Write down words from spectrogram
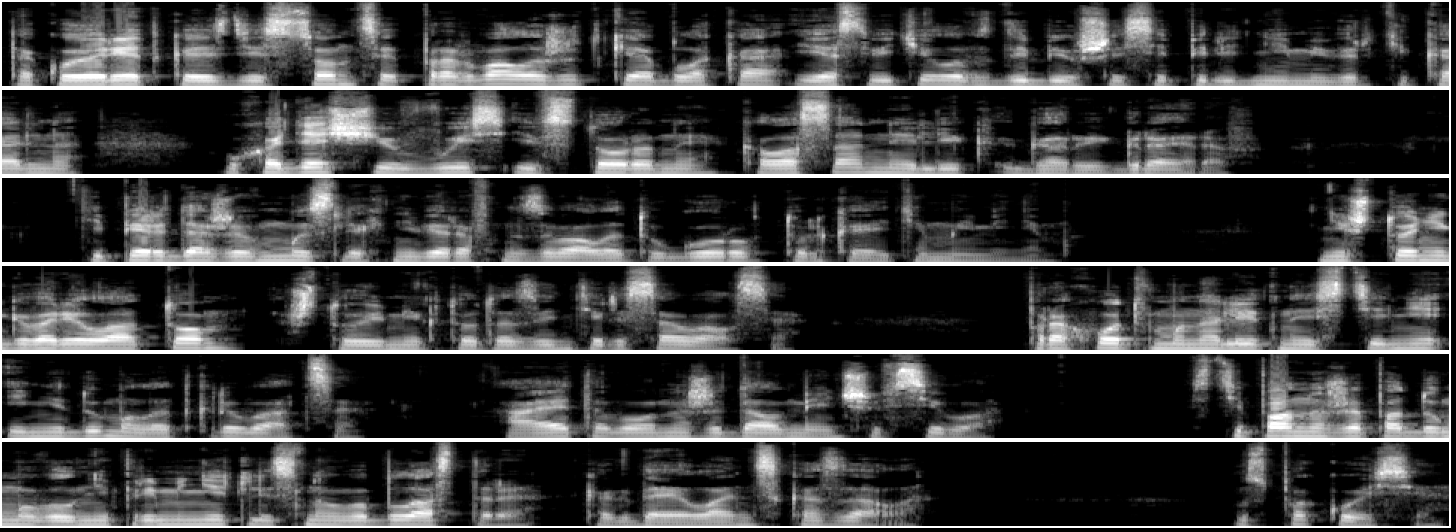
Такое редкое здесь солнце прорвало жидкие облака и осветило вздыбившийся перед ними вертикально, уходящий ввысь и в стороны, колоссальный лик горы Грайеров. Теперь даже в мыслях Неверов называл эту гору только этим именем. Ничто не говорило о том, что ими кто-то заинтересовался. Проход в монолитной стене и не думал открываться, а этого он ожидал меньше всего. Степан уже подумывал, не применить ли снова бластера, когда Элайн сказала. «Успокойся,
